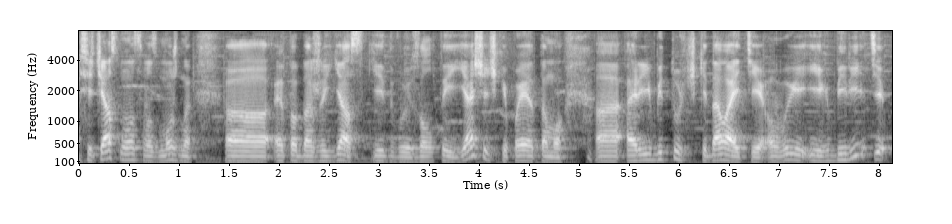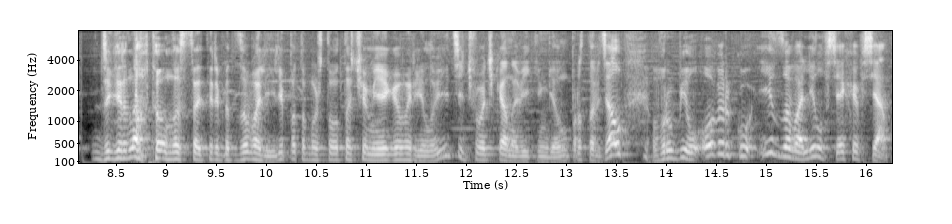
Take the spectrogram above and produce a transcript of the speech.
Сейчас у нас, возможно, э, это даже я скидываю золотые ящички, поэтому, э, ребятушечки, давайте, вы их берите. Джаггернаута у нас, кстати, ребят, завалили, потому что вот о чем я и говорил. Видите, чувачка на викинге, он просто взял, врубил оверку и завалил всех и вся.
